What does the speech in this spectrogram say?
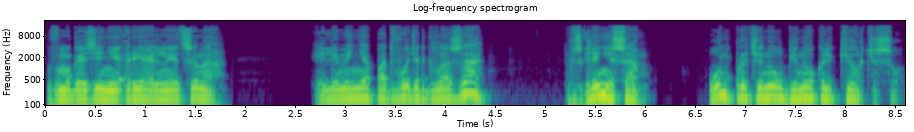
в магазине «Реальная цена». Или меня подводят глаза? Взгляни сам. Он протянул бинокль Кертису.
